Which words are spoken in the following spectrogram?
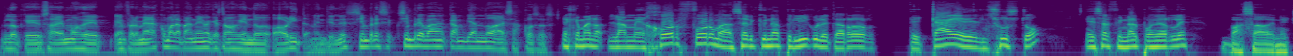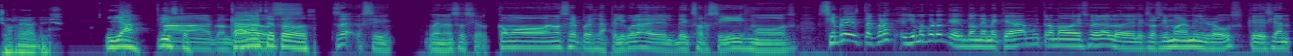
lo que sabemos de enfermedades como la pandemia que estamos viendo ahorita, ¿me entiendes? Siempre siempre van cambiando a esas cosas. Es que, mano, la mejor forma de hacer que una película de terror te cague del susto es al final ponerle basada en hechos reales. Y ya, listo. Ah, con Cagaste todos a todos. O sea, sí. Bueno, eso es cierto. Como, no sé, pues las películas de, de exorcismos. Siempre, ¿te acuerdas? Yo me acuerdo que donde me quedaba muy traumado eso era lo del exorcismo de Emily Rose, que decían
